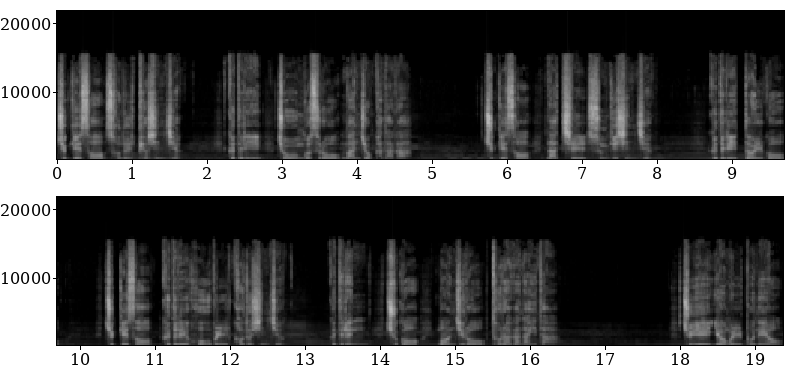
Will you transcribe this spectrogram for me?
주께서 손을 펴신즉 그들이 좋은 것으로 만족하다가 주께서 낯을 숨기신즉 그들이 떨고 주께서 그들의 호흡을 거두신즉 그들은 죽어 먼지로 돌아가나이다. 주의 영을 보내어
